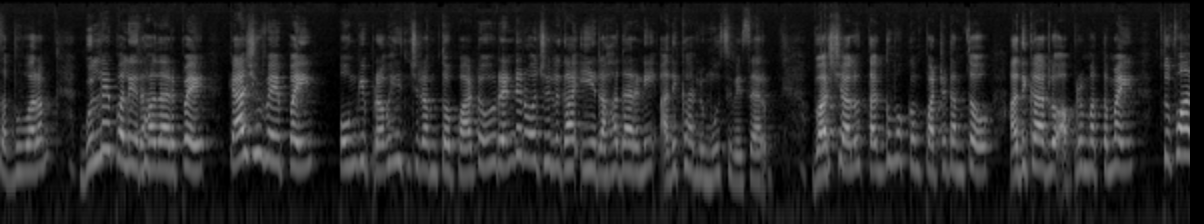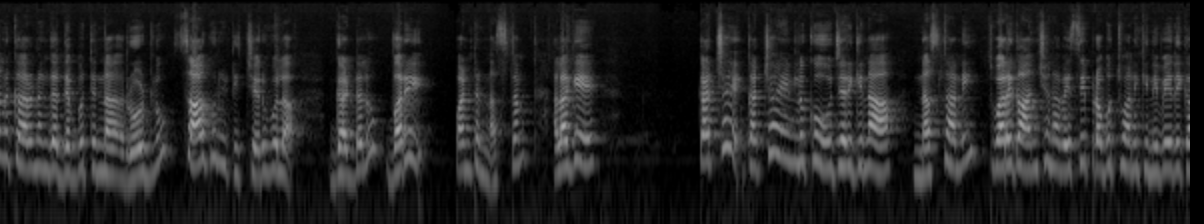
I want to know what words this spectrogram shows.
సబ్బువరం గుల్లేపల్లి రహదారిపై క్యాజువేపై పొంగి ప్రవహించడంతో పాటు రెండు రోజులుగా ఈ రహదారిని అధికారులు మూసివేశారు. వర్షాలు తగ్గుముఖం పట్టడంతో అధికారులు అప్రమత్తమై తుఫాను కారణంగా దెబ్బతిన్న రోడ్లు సాగునీటి చెరువుల గడ్డలు వరి పంట నష్టం అలాగే కచ్చా కచ్చా ఇండ్లకు జరిగిన నష్టాన్ని త్వరగా అంచనా వేసి ప్రభుత్వానికి నివేదిక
